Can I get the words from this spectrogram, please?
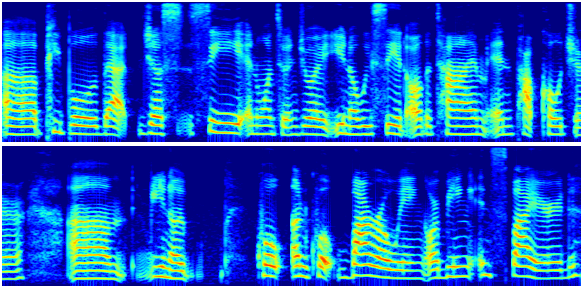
uh, people that just see and want to enjoy. You know, we see it all the time in pop culture. Um, you know, quote unquote borrowing or being inspired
